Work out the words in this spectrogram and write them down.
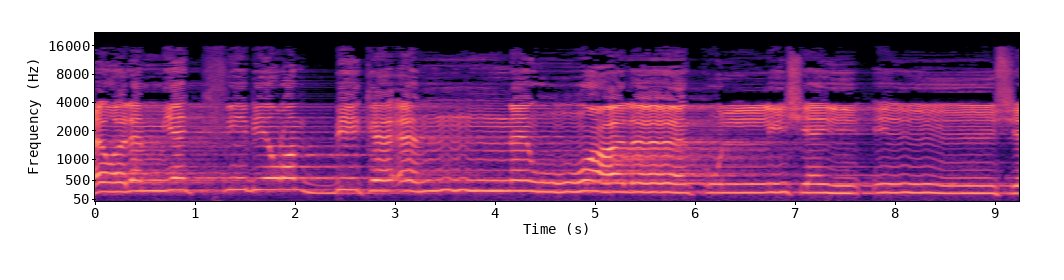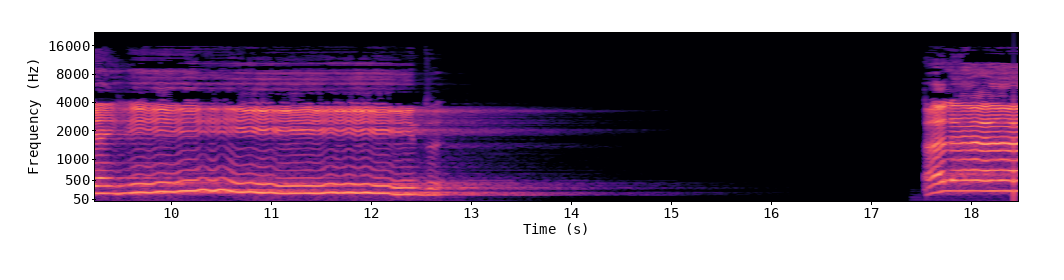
اولم يكف بربك انه على كل شيء شهيد ألا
